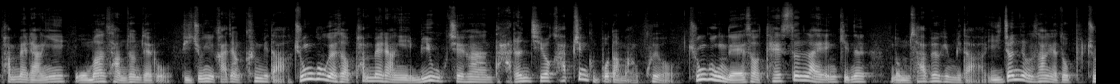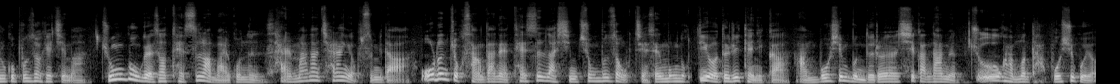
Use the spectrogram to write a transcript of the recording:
판매량이 5만 3천 대로 비중이 가장 큽니다. 중국에서 판매량이 미국 제외한 다른 지역 합친 것보다 많고요. 중국 내에서 테슬라의 인기는 넘사벽입니다. 이전 영상에도 줄곧 분석했지만 중국에서 테슬라 말고는 살만한 차량이 없습니다. 오른쪽 상단에 테슬라 심층 분석 재생 목록 띄워드릴 테니까 안 보신 분들은 시간 나면 쭉 한번 다 보시고요.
